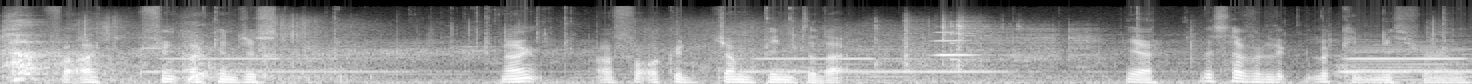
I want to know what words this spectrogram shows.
But I think I can just... No, I thought I could jump into that. Yeah, let's have a look, look in this room.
